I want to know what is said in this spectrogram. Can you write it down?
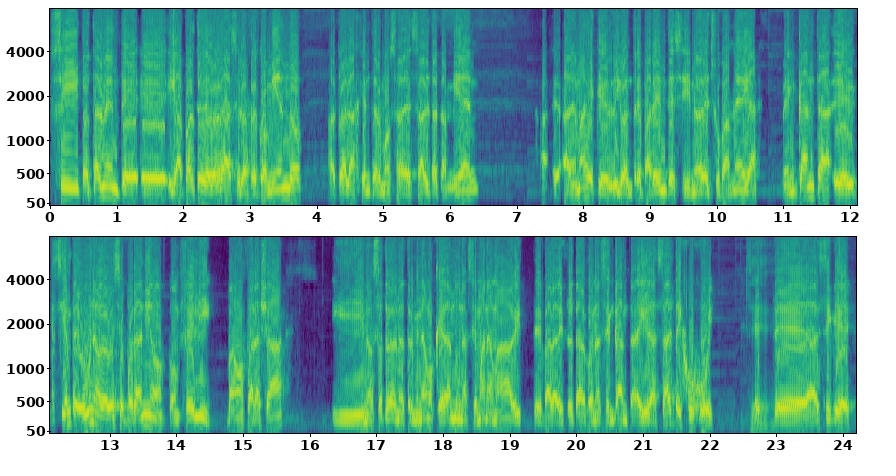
Sí, totalmente. y aparte de verdad, se los recomiendo a toda la gente hermosa de Salta también. Además de que digo entre paréntesis, no de chupas media, me encanta, eh, siempre una o dos veces por año con Feli vamos para allá y nosotros nos terminamos quedando una semana más, ¿viste? Para disfrutar, porque nos encanta ir a Salta y Jujuy. Este, así que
